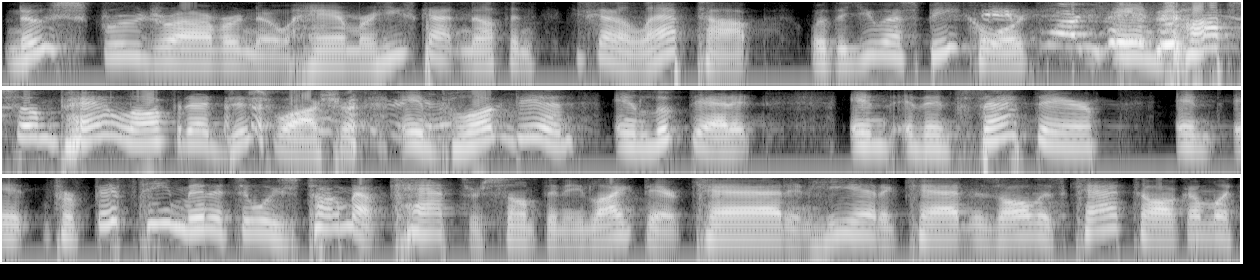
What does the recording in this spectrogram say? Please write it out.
no screwdriver, no hammer. He's got nothing. He's got a laptop with a USB cord plugs and in. popped some panel off of that dishwasher and plugged in and looked at it and, and then sat there and it, for 15 minutes and we was talking about cats or something. He liked their cat and he had a cat and there's all this cat talk. I'm like,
